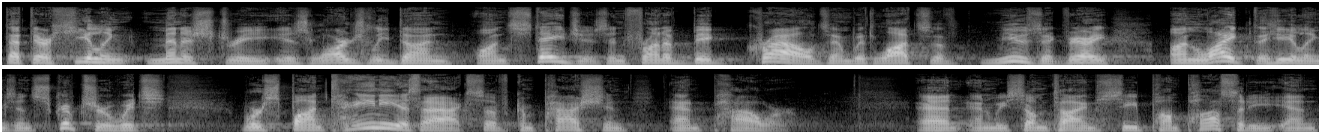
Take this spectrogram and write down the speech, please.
that their healing ministry is largely done on stages in front of big crowds and with lots of music, very unlike the healings in Scripture, which were spontaneous acts of compassion and power. And, and we sometimes see pomposity and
